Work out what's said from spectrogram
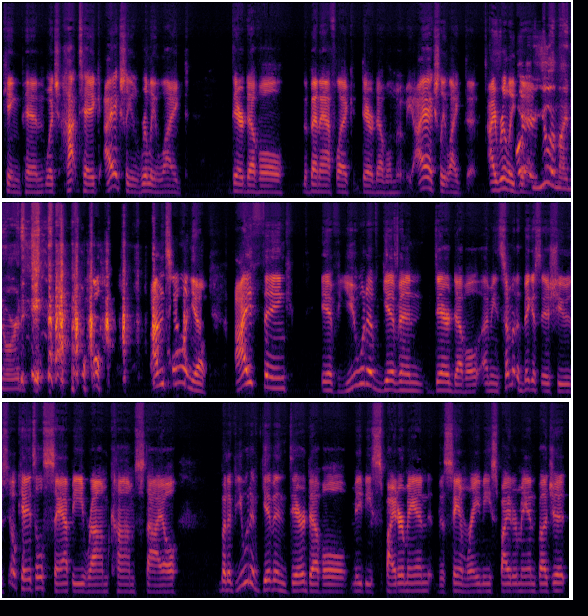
Kingpin, which hot take, I actually really liked Daredevil, the Ben Affleck Daredevil movie. I actually liked it. I really or did. Are you a minority? I'm telling you, I think if you would have given Daredevil, I mean, some of the biggest issues, okay, it's a little sappy rom com style, but if you would have given Daredevil maybe Spider Man, the Sam Raimi Spider Man budget,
